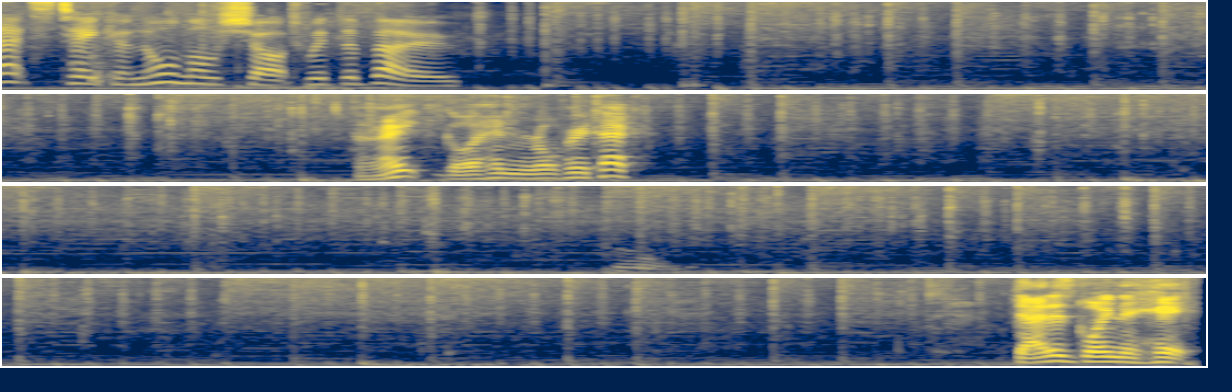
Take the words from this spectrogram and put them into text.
Let's take a normal shot with the bow. All right, go ahead and roll for attack. That is going to hit.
